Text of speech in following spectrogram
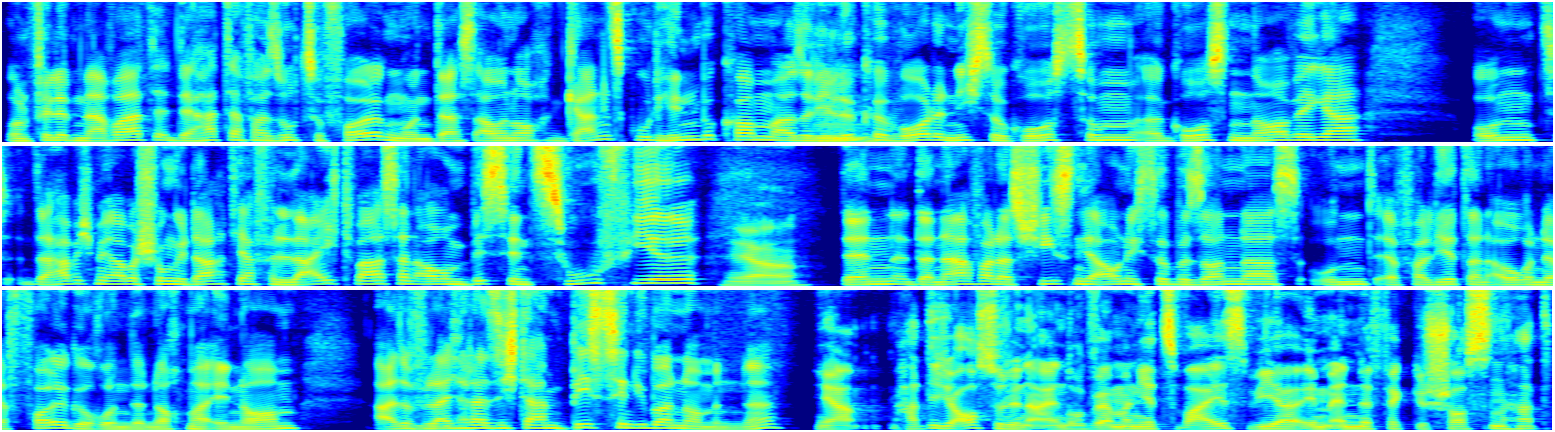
Und Philipp Navrat, der hat da versucht zu folgen und das auch noch ganz gut hinbekommen. Also die Mhm. Lücke wurde nicht so groß zum äh, großen Norweger. Und da habe ich mir aber schon gedacht, ja, vielleicht war es dann auch ein bisschen zu viel, Ja, denn danach war das Schießen ja auch nicht so besonders und er verliert dann auch in der Folgerunde nochmal enorm. Also vielleicht hat er sich da ein bisschen übernommen, ne? ja, hatte ich auch so den Eindruck, wenn man jetzt weiß, wie er im Endeffekt geschossen hat,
